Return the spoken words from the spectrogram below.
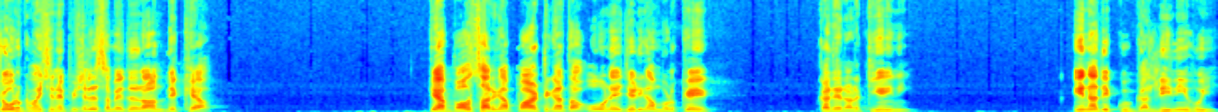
ਚੋਣ ਕਮਿਸ਼ਨ ਨੇ ਪਿਛਲੇ ਸਮੇਂ ਦੇ ਦੌਰਾਨ ਦੇਖਿਆ ਕਿ ਆ ਬਹੁਤ ਸਾਰੀਆਂ ਪਾਰਟੀਆਂ ਤਾਂ ਉਹ ਨੇ ਜਿਹੜੀਆਂ ਮੁੜ ਕੇ ਕਦੇ ਰੜਕੀਆਂ ਹੀ ਨਹੀਂ। ਇਹਨਾਂ ਦੀ ਕੋਈ ਗੱਲ ਹੀ ਨਹੀਂ ਹੋਈ।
